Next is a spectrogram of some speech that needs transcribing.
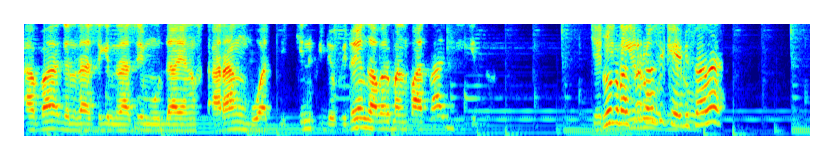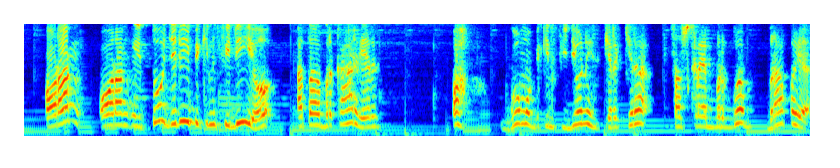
apa generasi-generasi muda yang sekarang buat bikin video-video yang nggak bermanfaat lagi gitu Jadi lu ngerasa niru, nggak sih kayak niru. misalnya orang orang itu jadi bikin video atau berkarir, oh gue mau bikin video nih, kira-kira subscriber gue berapa ya?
